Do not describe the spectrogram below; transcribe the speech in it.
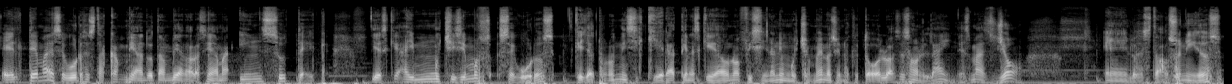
el tema de seguros está cambiando también. Ahora se llama Insutech. Y es que hay muchísimos seguros que ya tú no ni siquiera tienes que ir a una oficina, ni mucho menos, sino que todo lo haces online. Es más, yo en los Estados Unidos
